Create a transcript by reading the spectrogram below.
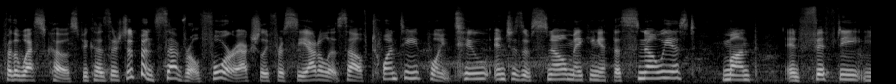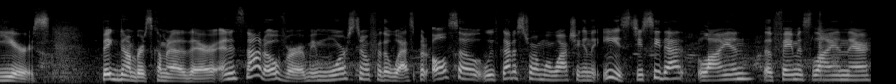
for the West Coast because there's just been several, four actually for Seattle itself. 20.2 inches of snow, making it the snowiest month in 50 years big numbers coming out of there. And it's not over. I mean, more snow for the west, but also we've got a storm we're watching in the east. Do you see that lion, the famous lion there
